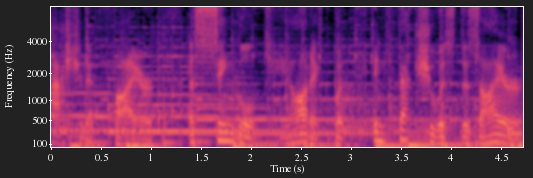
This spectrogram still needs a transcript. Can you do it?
passionate fire, a single, chaotic, but infectious desire.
